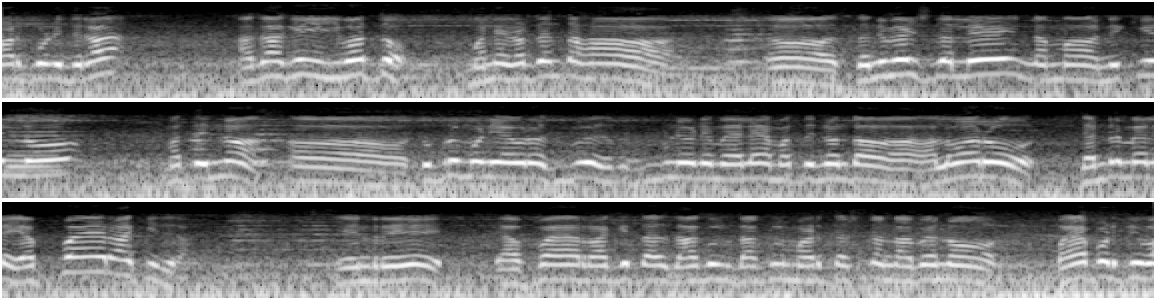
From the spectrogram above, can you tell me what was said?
ಮಾಡ್ಕೊಂಡಿದ್ದೀರಾ? ಹಾಗಾಗಿ ಇವತ್ತು ಮೊನ್ನೆ ನಡೆದಂತಹ ಸನ್ನಿವೇಶದಲ್ಲಿ ನಮ್ಮ ನಿಖಿಲ್ಲು ಮತ್ತು ಇನ್ನು ಸುಬ್ರಹ್ಮಣ್ಯ ಅವರ ಸುಬ್ರಹ್ಮಣ್ಯ ಮೇಲೆ ಮತ್ತು ಇನ್ನೊಂದು ಹಲವಾರು ಜನರ ಮೇಲೆ ಎಫ್ ಐ ಆರ್ ಹಾಕಿದ್ರ ಏನ್ರಿ ಎಫ್ ಐ ಆರ್ ಹಾಕಿ ತ- ದಾಖಲು ದಾಖಲು ಮಾಡಿದ ತಕ್ಷಣ ನಾವೇನು ಭಯ ಪಡ್ತೀವ?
